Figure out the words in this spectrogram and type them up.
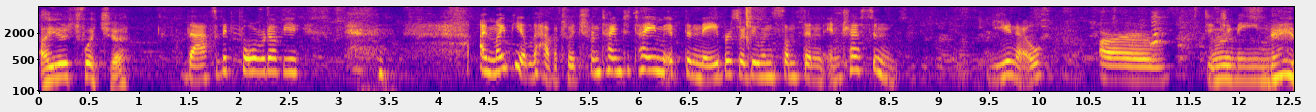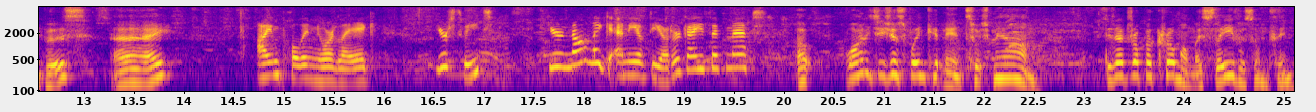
Are you a twitcher? That's a bit forward of you. I might be able to have a twitch from time to time if the neighbours are doing something interesting. You know. Or did you mean Neighbours? Uh, eh? I'm pulling your leg? You're sweet. You're not like any of the other guys I've met. Oh, why did you just wink at me and touch my arm? Did I drop a crumb on my sleeve or something?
